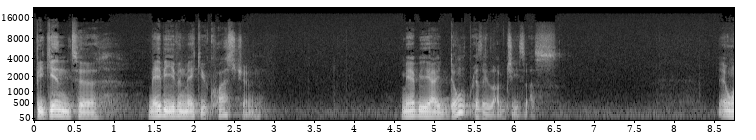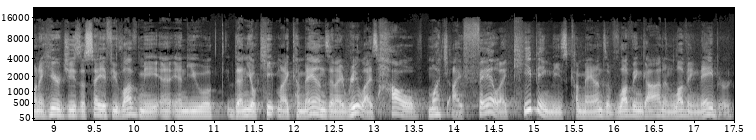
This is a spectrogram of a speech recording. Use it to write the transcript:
begin to maybe even make you question maybe I don't really love Jesus. And when I hear Jesus say, If you love me, and, you will, then you'll keep my commands, and I realize how much I fail at keeping these commands of loving God and loving neighbor,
